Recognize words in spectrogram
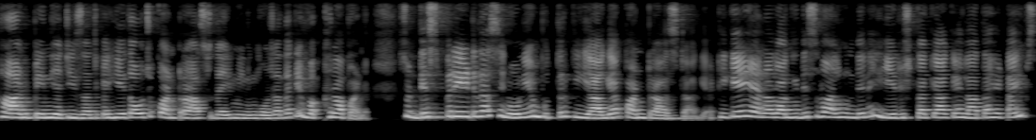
ਖਾਣ ਪੀਣ ਦੀਆਂ ਚੀਜ਼ਾਂ ਚ ਕਹੀਏ ਤਾਂ ਉਹ ਚ ਕੰਟਰਾਸਟ ਦਾ ਹੀ ਮੀਨਿੰਗ ਹੋ ਜਾਂਦਾ ਕਿ ਵੱਖਰਾਪਣ। ਸੋ ਡਿਸਪਰੇਟ ਦਾ ਸਿਨੋਨੀਅਮ ਪੁੱਤਰ ਕੀ ਆ ਗਿਆ? ਕੰਟਰਾਸਟ ਆ ਗਿਆ। ਠੀਕ ਹੈ, ਇਹ ਐਨਾਲੋਜੀ ਦੇ ਸਵਾਲ ਹੁੰਦੇ ਨੇ, ਇਹ ਰਿਸ਼ਤਾ ਕਿਆ ਕਹਿਲਾਤਾ ਹੈ ਟਾਈਪਸ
